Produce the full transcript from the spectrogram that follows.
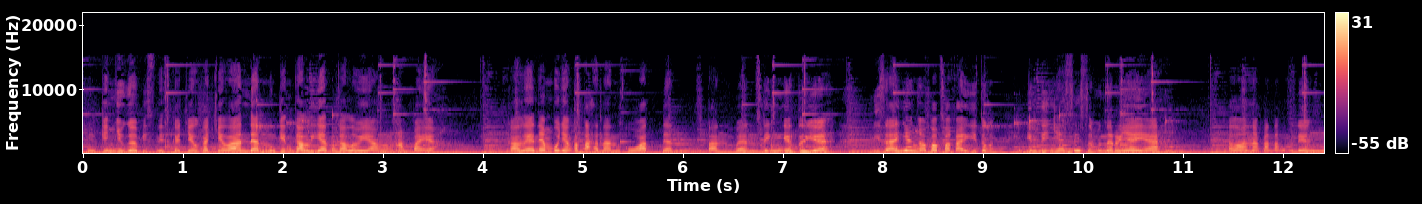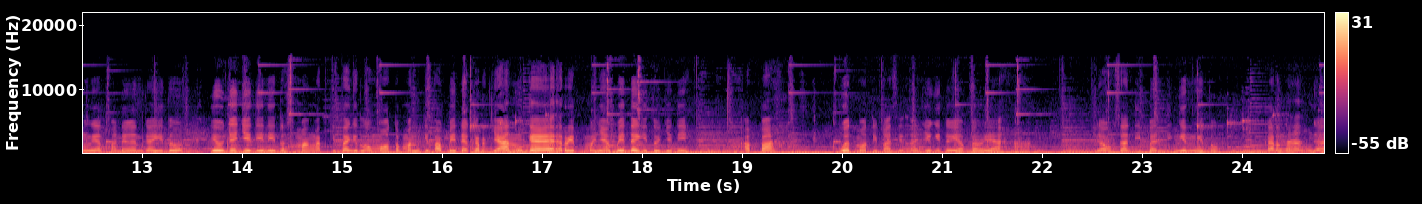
mungkin juga bisnis kecil-kecilan. Dan mungkin kalian kalau yang apa ya kalian yang punya ketahanan kuat dan tan banting gitu ya bisa aja nggak apa-apa kayak gitu. Intinya sih sebenarnya ya kalau anak-anak muda yang ngeliat pandangan kayak gitu ya udah jadiin itu semangat kita gitu loh. Mau teman kita beda kerjaan kayak ritmenya beda gitu. Jadi apa buat motivasi aja gitu ya pel ya. Nggak usah dibandingin gitu. Karena nggak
